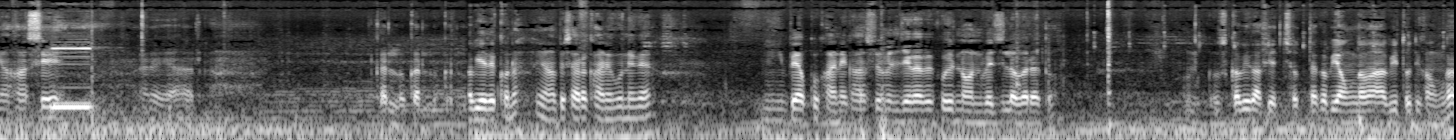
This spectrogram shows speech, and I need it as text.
यहाँ से, अरे यार। कर लो कर लो कर लो। अब ये देखो ना, यहाँ पे सारा खाने खुने का यहीं पे आपको खाने का हाथ मिल जाएगा, अगर कोई नॉन वेज लवर है तो। उसका भी काफ़ी अच्छा होता है। कभी आऊँगा वहाँ, अभी तो दिखाऊँगा।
